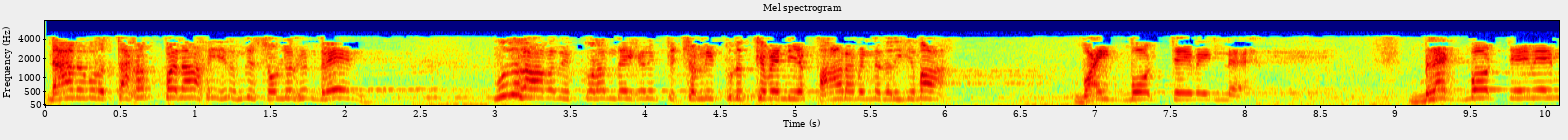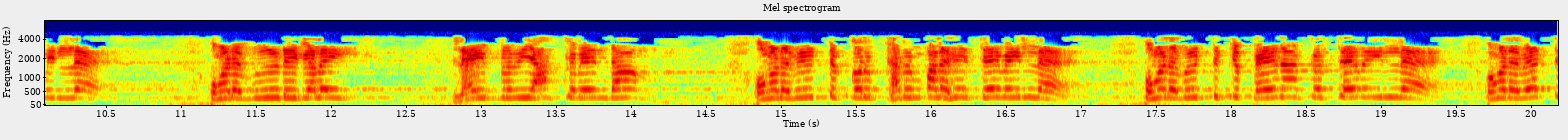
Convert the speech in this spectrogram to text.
நான் ஒரு தகப்பனாக இருந்து சொல்லுகின்றேன். முதலாவது குழந்தைகளுக்கு சொல்லிக் கொடுக்க வேண்டிய பாடம் என்ன தெரியுமா? ஒயிட் போர்ட் தேவையில்லை. பிளாக் போர்ட் தேவையும் இல்லை. உங்களோட வீடுகளை லைப்ரரி ஆக்க வேண்டாம். உங்களோட வீட்டுக்கு ஒரு கரும்பலகை தேவையில்லை. உங்களோட வீட்டுக்கு பேனாக்கள் தேவையில்லை. உங்களோட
